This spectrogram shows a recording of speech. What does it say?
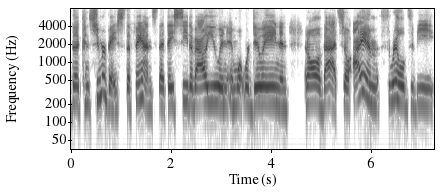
the consumer base, the fans, that they see the value in, in what we're doing and, and all of that. So I am thrilled to be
